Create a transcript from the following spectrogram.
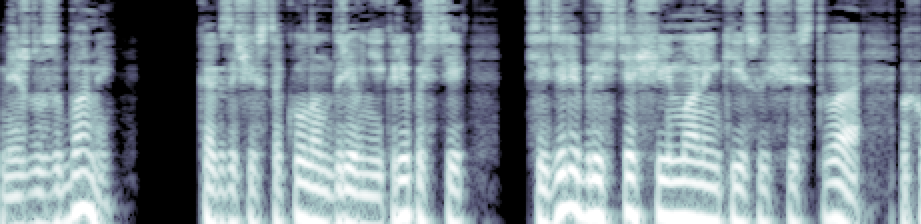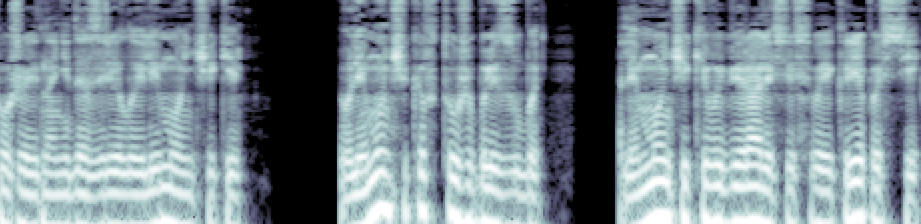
Между зубами, как за чистоколом древней крепости, сидели блестящие маленькие существа, похожие на недозрелые лимончики. У лимончиков тоже были зубы — Лимончики выбирались из своей крепости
